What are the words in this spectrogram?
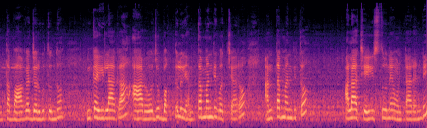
ఎంత బాగా జరుగుతుందో. ఇంకా ఇలాగా ఆ రోజు భక్తులు ఎంతమంది వచ్చారో అంతమందితో అలా చేయిస్తూనే ఉంటారండి.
